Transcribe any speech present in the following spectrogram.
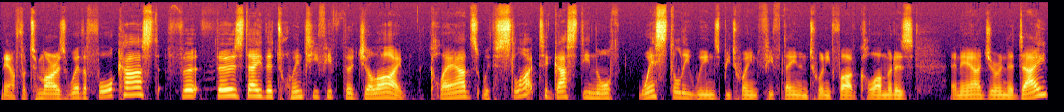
Now, for tomorrow's weather forecast for Thursday, the 25th of July. Clouds with slight to gusty northwesterly winds between 15 and 25 kilometres an hour during the day.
